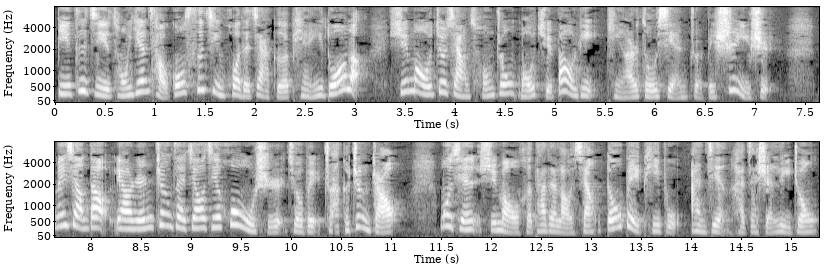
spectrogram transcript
比自己从烟草公司进货的价格便宜多了。徐某就想从中谋取暴利，铤而走险，准备试一试。没想到两人正在交接货物时就被抓个正着。目前，徐某和他的老乡都被批捕，案件还在审理中。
